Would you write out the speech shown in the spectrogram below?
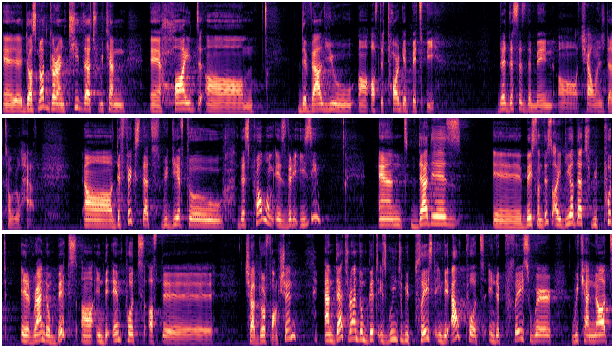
uh, does not guarantee that we can uh, hide um, the value uh, of the target bit B. That this is the main uh, challenge that we will have. the fix that we give to this problem is very easy. And that is uh, based on this idea that we put a random bit uh, in the input of the trapdoor function. And that random bit is going to be placed in the output in the place where we cannot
